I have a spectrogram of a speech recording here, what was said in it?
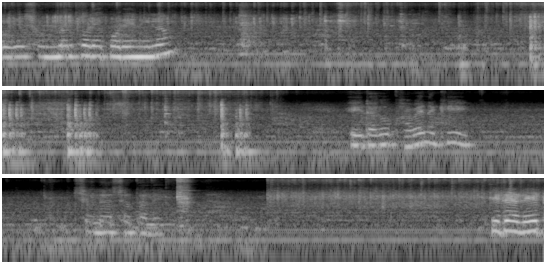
এই যে সুন্দর করে করে নিলাম। এইটাকেও খাবে নাকি? চলে আসো তাহলে। এটা রেড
